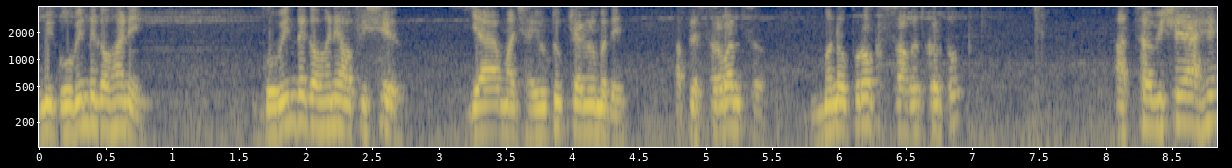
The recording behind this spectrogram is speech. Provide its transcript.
मी गोविंद गव्हाणे. गोविंद गव्हाणे ऑफिशियल या माझ्या यूट्यूब चॅनलमध्ये आपल्या सर्वांचं मनपूर्वक स्वागत करतो. आजचा विषय आहे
